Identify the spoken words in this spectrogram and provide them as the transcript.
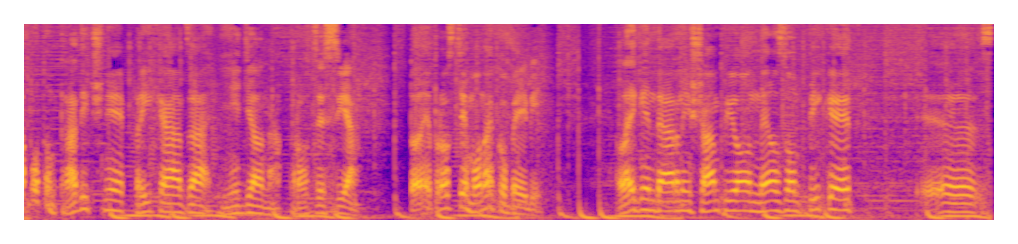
a potom tradične prichádza nedelná procesia. To je proste Monaco Baby. Legendárny šampión Nelson Piquet, e, z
